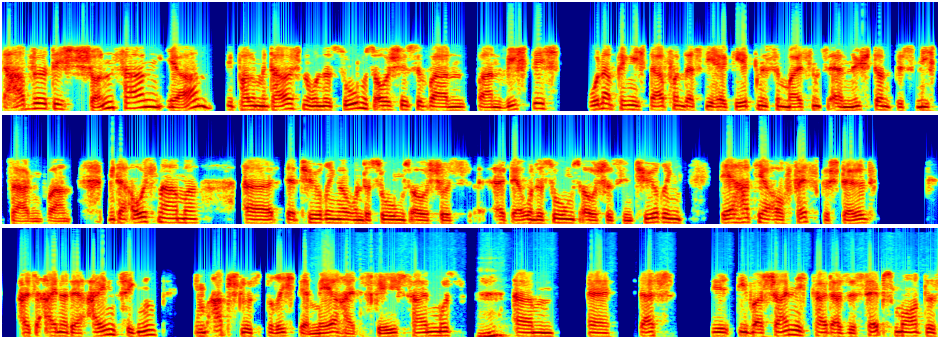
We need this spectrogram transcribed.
da würde ich schon sagen, ja, die parlamentarischen Untersuchungsausschüsse waren, waren wichtig, unabhängig davon, dass die Ergebnisse meistens ernüchternd bis nichtssagend waren. Mit der Ausnahme äh, der Thüringer Untersuchungsausschuss, äh, der Untersuchungsausschuss in Thüringen, der hat ja auch festgestellt, als einer der einzigen im Abschlussbericht, der mehrheitsfähig sein muss, mhm. ähm, äh, dass die, die Wahrscheinlichkeit also des Selbstmordes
